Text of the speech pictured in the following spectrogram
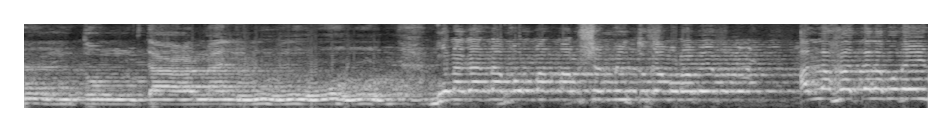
كنتم تعملون গুনাহগার নাফরমান মানুষের মৃত্যু কেমন হবে আল্লাহ তাআলা বলেন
